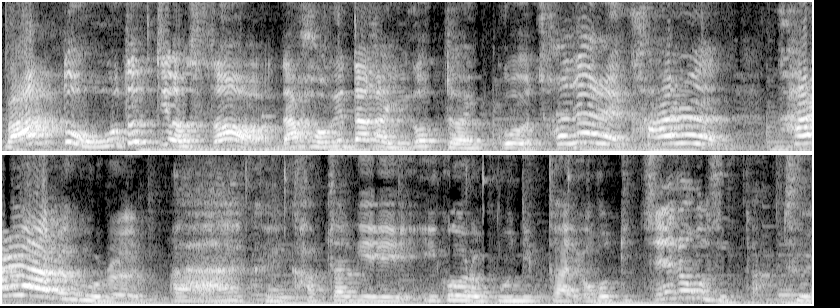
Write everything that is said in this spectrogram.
막또 오도 뛰었어. 나 거기다가 이것도 했고. 천연의 카르, 칼라르후른. 아, 그 갑자기 이거를 보니까 이것도 찌르고 싶다. 둘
